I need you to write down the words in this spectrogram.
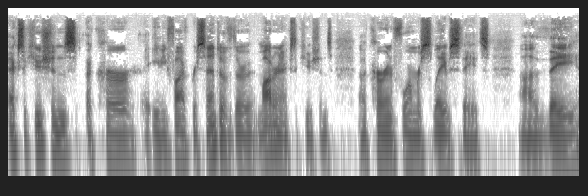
executions occur, 85% of the modern executions occur in former slave states. they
